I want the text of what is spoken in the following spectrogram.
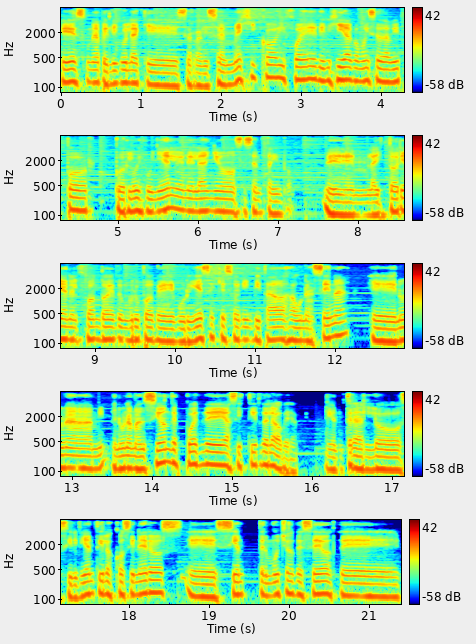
es una película que se realizó en México y fue dirigida, como dice David, por, por Luis Buñuel en el año 62. Em, la historia en el fondo es de un grupo de burgueses que son invitados a una cena en, una, en una mansión después de asistir de la ópera mientras los sirvientes y los cocineros eh, sienten muchos deseos de,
